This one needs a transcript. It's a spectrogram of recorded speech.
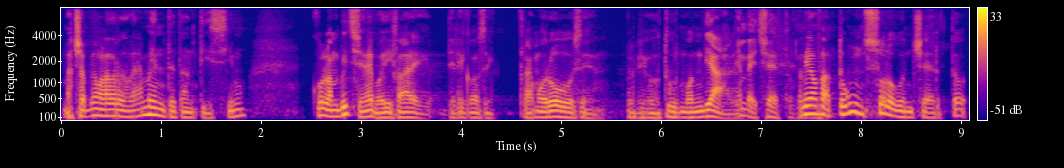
ma ci abbiamo lavorato veramente tantissimo, con l'ambizione poi di fare delle cose clamorose, proprio tour mondiali. Eh beh, certo, abbiamo fatto un solo concerto,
